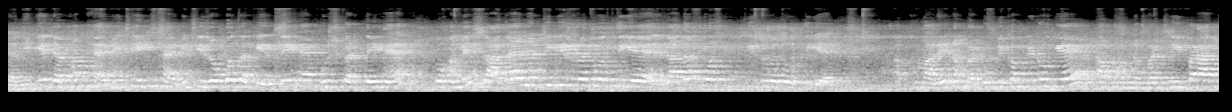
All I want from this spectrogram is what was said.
यानी कि जब हम हैवी थिंग्स हैवी चीज़ों को धकेलते हैं पुश करते हैं तो हमें ज़्यादा एनर्जी की ज़रूरत होती है, ज़्यादा फोर्स की ज़रूरत होती है। अब हमारे नंबर टू भी कंप्लीट हो गया है, अब हम नंबर थ्री पर आते हैं।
